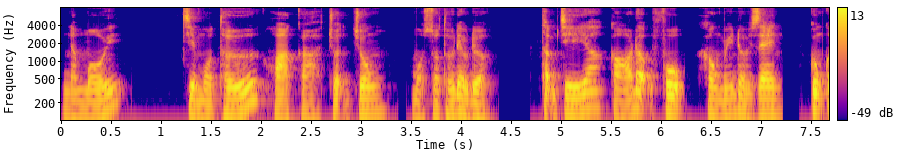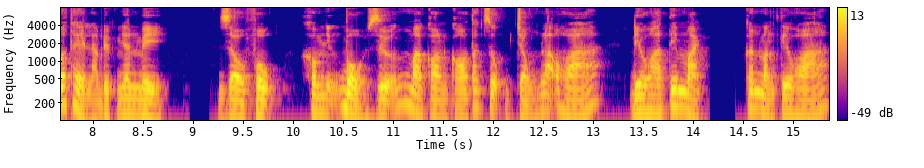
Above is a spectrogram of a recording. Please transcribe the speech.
nấm mối. Chỉ một thứ hoặc ờ, trộn chung một số thứ đều được. Thậm chí ờ, có đậu phụ không biến đổi gen cũng có thể làm được nhân mì. Dầu phụng không những bổ dưỡng mà còn có tác dụng chống lão hóa, điều hòa tim mạch, cân bằng tiêu hóa,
